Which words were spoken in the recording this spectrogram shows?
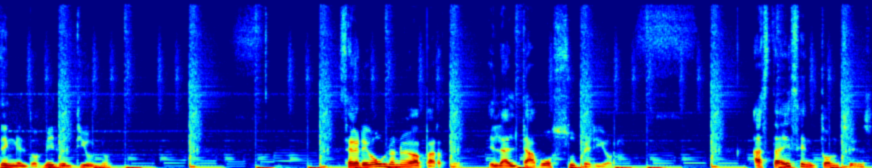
en el 2021, se agregó una nueva parte, el altavoz superior. Hasta ese entonces,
